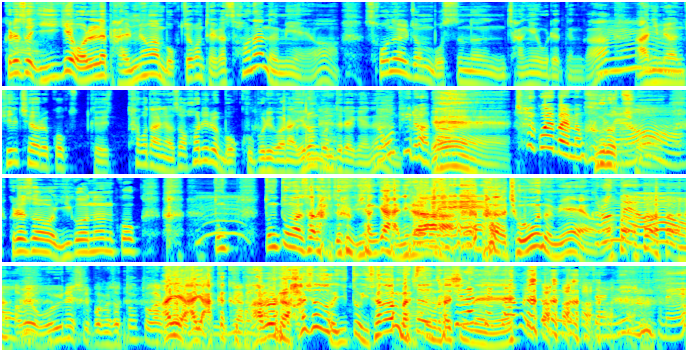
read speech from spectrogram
그래서 아. 이게 원래 발명한 목적은 되게 선한 의미예요. 손을 좀 못 쓰는 장애우라든가 음. 아니면 휠체어를 꼭 그 타고 다녀서 허리를 못 구부리거나 이런 그러네. 분들에게는 너무 필요하다. 예. 최고의 발명품이네요. 그렇죠. 그래서 이거는 꼭 뚱, 뚱뚱한 사람들을 위한 게 아니라. 좋은 의미예요. 아, 그렇네요. 왜 오윤혜 씨를 보면서 뚱뚱한 아니, 사람을 아니 아까 그 발언을? 하셔서 이 또 이상한 저 말씀을 요즘 필라테스 하시네. 하고 있거든요, 기자님. 네.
